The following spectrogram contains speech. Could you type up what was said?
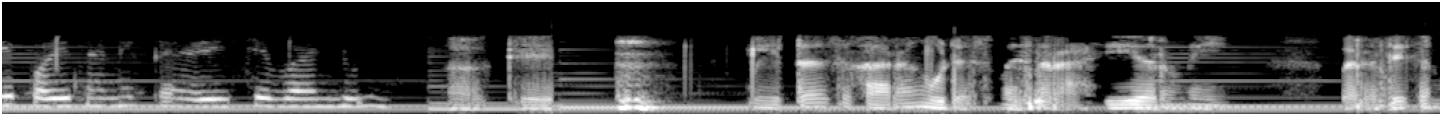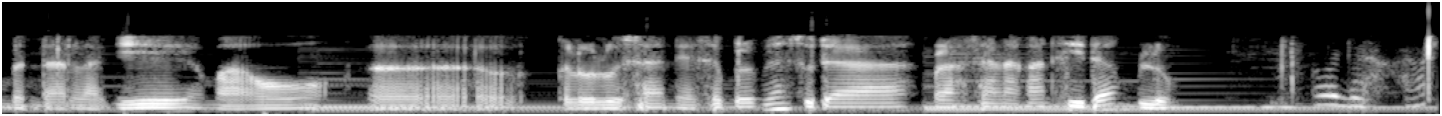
di Politeknik THIC Bandung. Oke. Kita sekarang udah semester akhir nih. Berarti kan bentar lagi mau uh, kelulusan ya. Sebelumnya sudah melaksanakan sidang belum? Udah kak.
